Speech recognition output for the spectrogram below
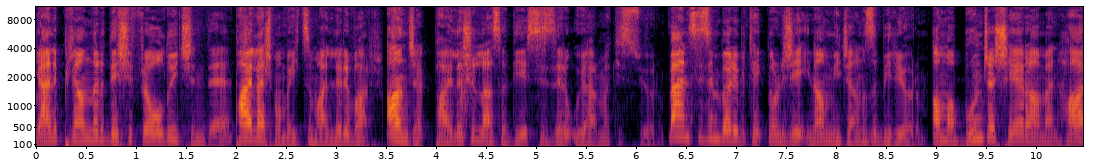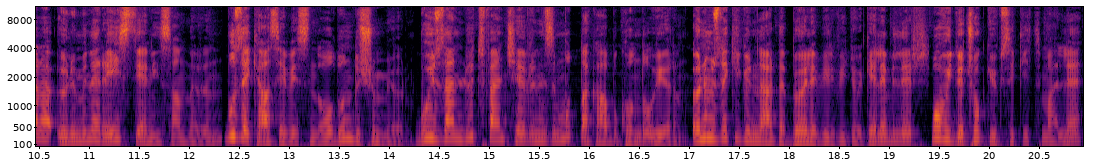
Yani planları deşifre olduğu için de paylaşmama ihtimalleri var. Ancak paylaşırlarsa diye sizlere uyarmak istiyorum. Ben sizin böyle bir teknolojiye inanmayacağınızı biliyorum. Ama bunca şeye rağmen hala ölümüne reis diyen insanların bu zeka seviyesinde olduğunu düşünmüyorum. Bu yüzden lütfen çevrenizi mutlaka bu konuda uyarın. Önümüzdeki günlerde böyle bir video gelebilir. Bu video çok yüksek ihtimalle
